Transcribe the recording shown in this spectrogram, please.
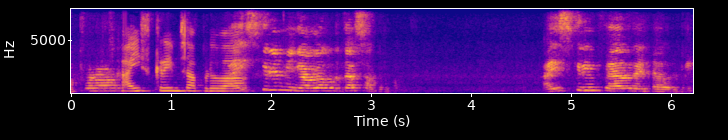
அப்புறம் ஐஸ்கிரீம் சாப்பிடுவா. ஐஸ்கிரீம் நீங்க எவ்வளவு கொடுத்தா சாப்பிடுவா. ஐஸ்கிரீம் ஃபேவரட் அவருக்கு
